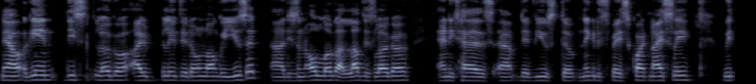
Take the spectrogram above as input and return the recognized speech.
Now, again, this logo, I believe they don't longer use it. Uh, this is an old logo. I love this logo. And it has, uh, they've used the negative space quite nicely with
